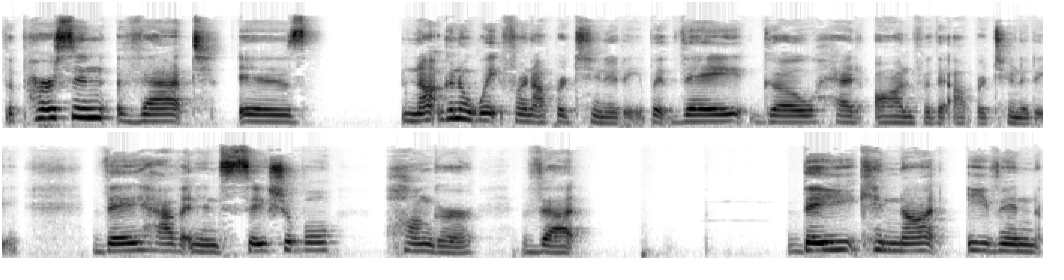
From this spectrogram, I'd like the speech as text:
The person that is not going to wait for an opportunity, but they go head on for the opportunity. They have an insatiable hunger that they cannot even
